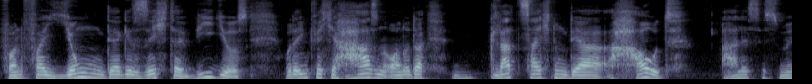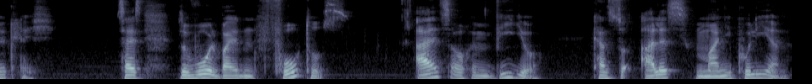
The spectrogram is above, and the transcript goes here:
Von Verjüngung der Gesichter, Videos oder irgendwelche Hasenohren oder Glattzeichnung der Haut. Alles ist möglich. Das heißt, sowohl bei den Fotos als auch im Video kannst du alles manipulieren.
